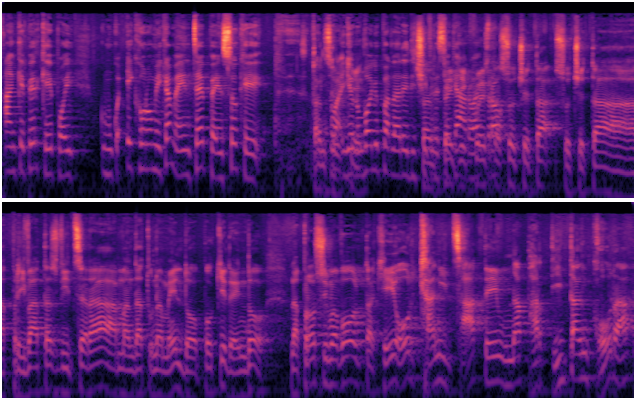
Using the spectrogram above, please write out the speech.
anche perché poi comunque economicamente penso che Insomma, io non voglio parlare di cifre, se chiaro. Che eh, questa però... società, società, privata svizzera ha mandato una mail dopo chiedendo la prossima volta che organizzate una partita ancora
